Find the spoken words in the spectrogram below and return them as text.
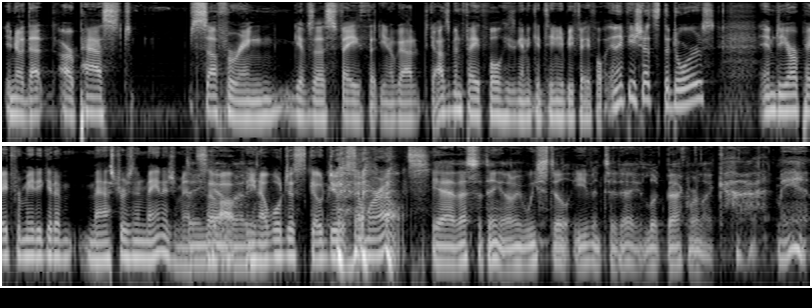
you know that our past suffering gives us faith that you know God God's been faithful he's going to continue to be faithful and if he shuts the doors MDR paid for me to get a master's in management so go, I'll, you know we'll just go do it somewhere else Yeah, that's the thing. I mean, we still even today look back and we're like, God, man,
